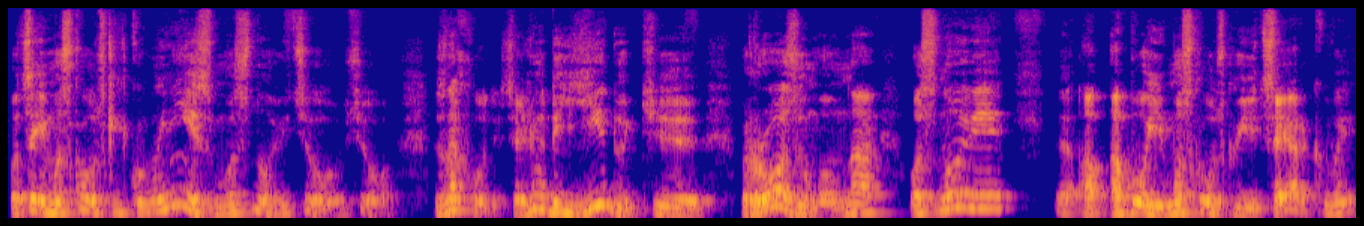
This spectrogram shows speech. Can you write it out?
оцей московський комунізм в основі цього всього знаходиться. Люди їдуть е, розумом на основі або і московської церкви,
